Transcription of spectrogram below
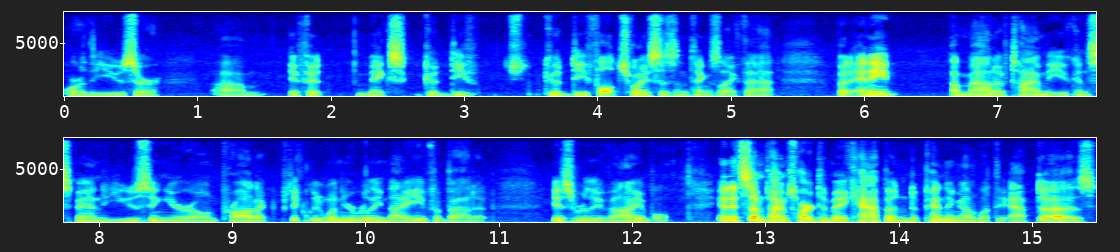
or the user, um, if it makes good def- good default choices and things like that. But any amount of time that you can spend using your own product, particularly when you're really naive about it, is really valuable. And it's sometimes hard to make happen depending on what the app does,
